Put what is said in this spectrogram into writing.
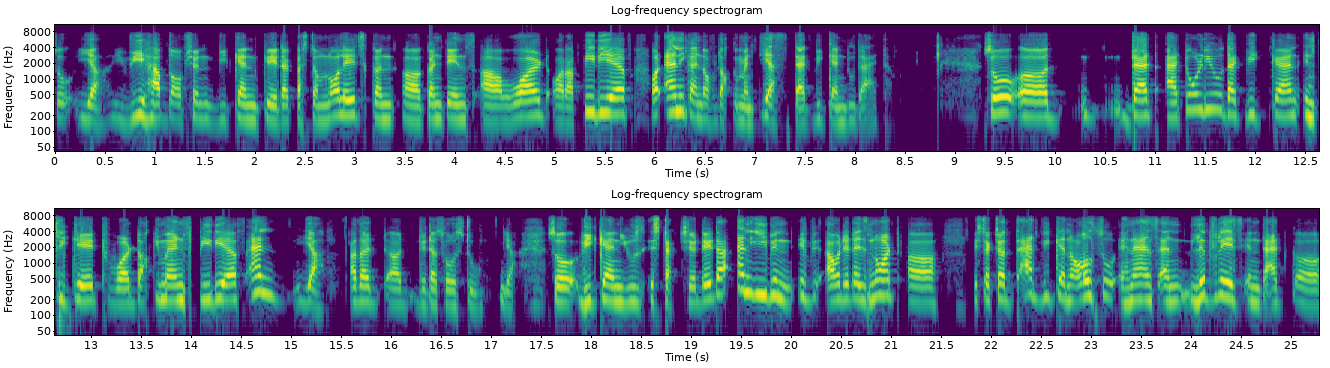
so yeah, we have the option. We can create a custom knowledge con uh, contains a Word or a PDF or any kind of document. Yes, that we can do that. So uh, that I told you that we can integrate Word documents, PDF, and yeah, other uh, data source too. Yeah, so we can use structured data, and even if our data is not uh, structured, that we can also enhance and leverage in that uh,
